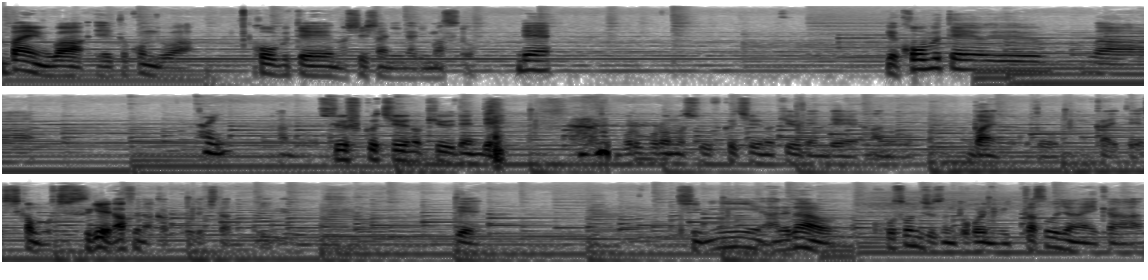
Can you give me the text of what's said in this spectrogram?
バエンは、えー、と今度は後部帝の使者になりますと。で、で後部帝ははい。あの修復中の宮殿で、ボロボロの修復中の宮殿で、あのバエンのことを書いて、しかもすげえラフな格好で来たっていう。で、君、あれだ、高尊術のところにも行ったそうじゃないか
